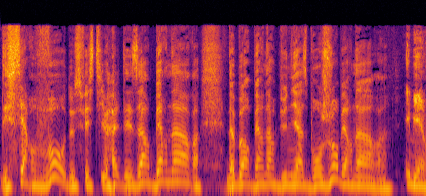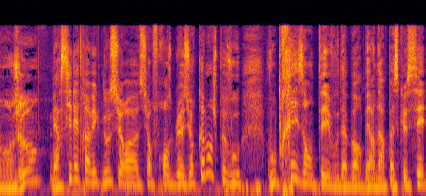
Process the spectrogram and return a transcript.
des cerveaux de ce Festival des Arts, Bernard. D'abord, Bernard Bunias. Bonjour Bernard. Eh bien, bonjour. Merci d'être avec nous sur, euh, sur France Bleu Azur. Comment je peux vous, vous présenter, vous d'abord, Bernard? Parce que c'est,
